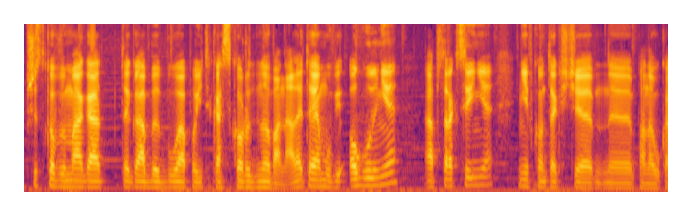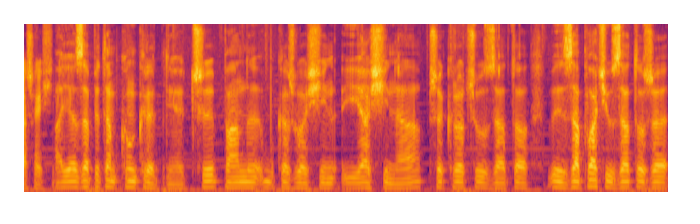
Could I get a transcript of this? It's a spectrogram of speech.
wszystko wymaga tego, aby była polityka skoordynowana, ale to ja mówię ogólnie, abstrakcyjnie, nie w kontekście e, pana Łukasza Jasina. A ja zapytam konkretnie, czy pan Łukasz Łasin, Jasina przekroczył za to, y, zapłacił za to, że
